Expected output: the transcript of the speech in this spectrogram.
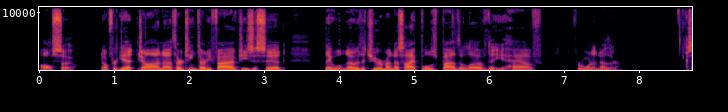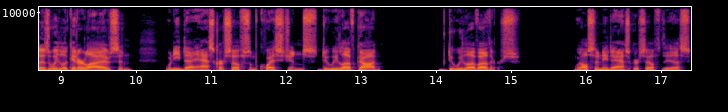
also. Don't forget John uh, 13 35, Jesus said, They will know that you are my disciples by the love that you have for one another. So as we look at our lives and we need to ask ourselves some questions do we love God? do we love others? We also need to ask ourselves this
